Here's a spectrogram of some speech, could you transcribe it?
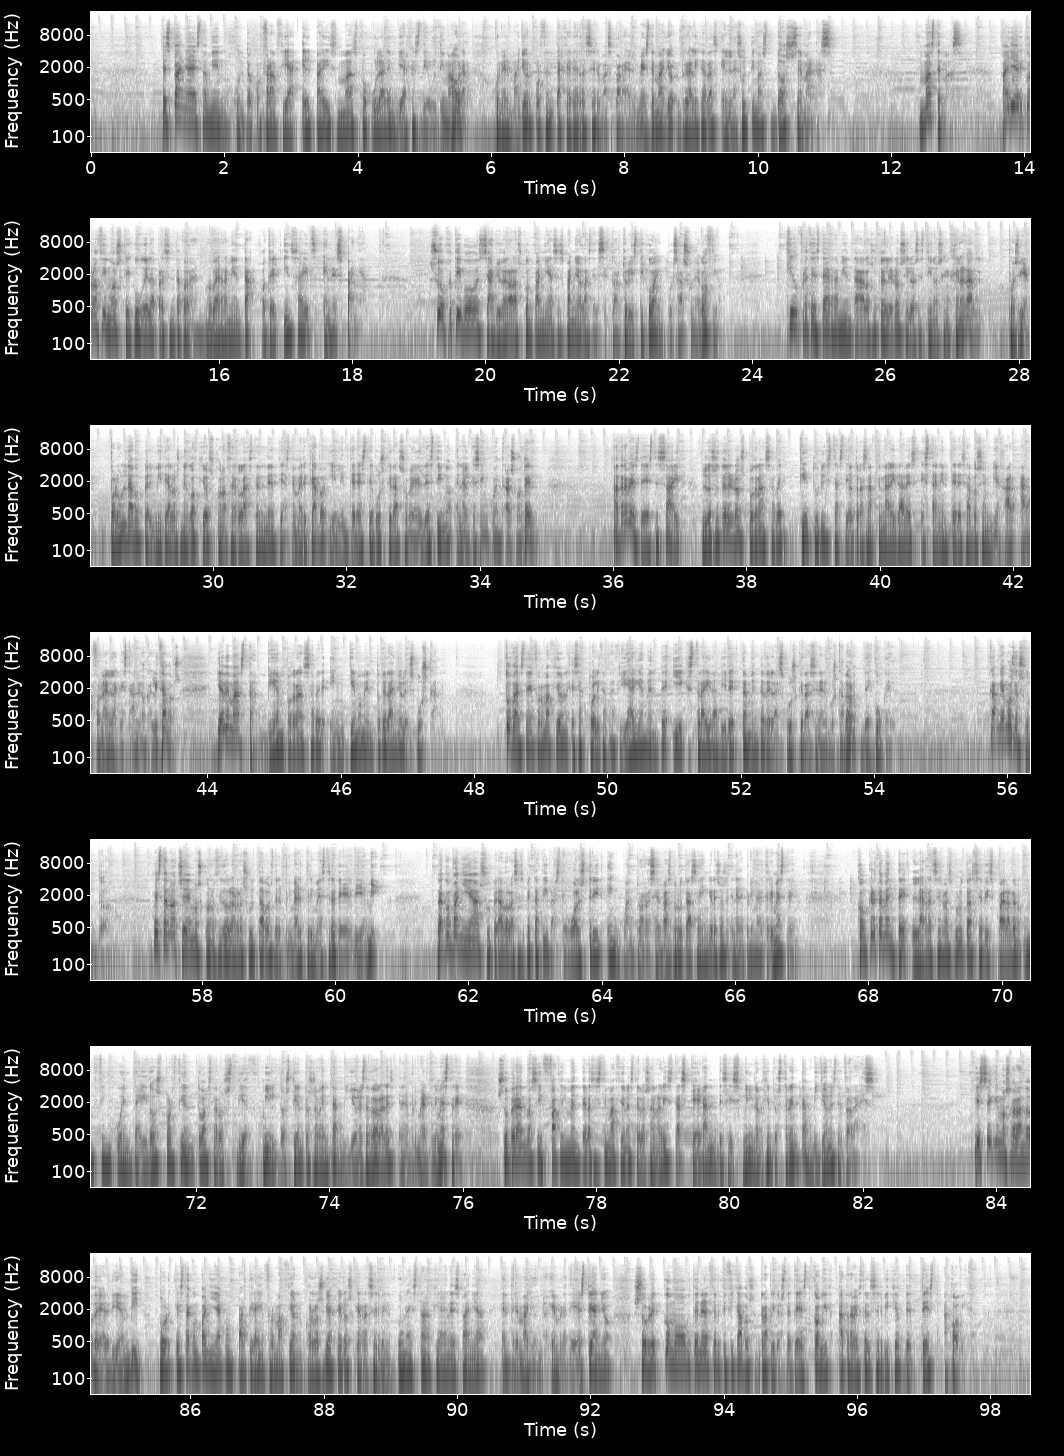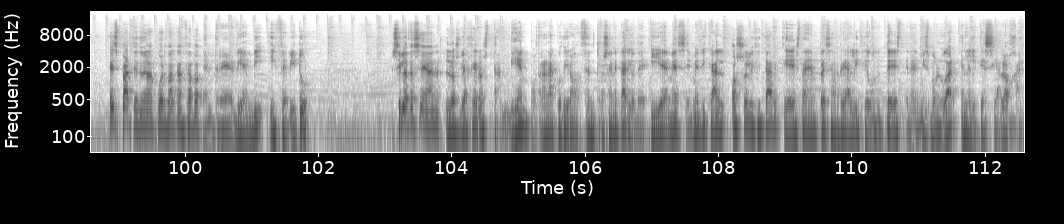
España es también, junto con Francia, el país más popular en viajes de última hora, con el mayor porcentaje de reservas para el mes de mayo realizadas en las últimas dos semanas. Más temas. Ayer conocimos que Google ha presentado la nueva herramienta Hotel Insights en España. Su objetivo es ayudar a las compañías españolas del sector turístico a impulsar su negocio. ¿Qué ofrece esta herramienta a los hoteleros y los destinos en general? Pues bien, por un lado permite a los negocios conocer las tendencias de mercado y el interés de búsqueda sobre el destino en el que se encuentra su hotel. A través de este site, los hoteleros podrán saber qué turistas de otras nacionalidades están interesados en viajar a la zona en la que están localizados, y además también podrán saber en qué momento del año les buscan. Toda esta información es actualizada diariamente y extraída directamente de las búsquedas en el buscador de Google. Cambiamos de asunto. Esta noche hemos conocido los resultados del primer trimestre de Airbnb. La compañía ha superado las expectativas de Wall Street en cuanto a reservas brutas e ingresos en el primer trimestre. Concretamente, las reservas brutas se dispararon un 52% hasta los 10.290 millones de dólares en el primer trimestre, superando así fácilmente las estimaciones de los analistas, que eran de 6.930 millones de dólares. Y seguimos hablando de Airbnb, porque esta compañía compartirá información con los viajeros que reserven una estancia en España entre mayo y noviembre de este año sobre cómo obtener certificados rápidos de test COVID a través del servicio de test a COVID. Es parte de un acuerdo alcanzado entre Airbnb y Febitur. Si lo desean, los viajeros también podrán acudir a un centro sanitario de IMS Medical o solicitar que esta empresa realice un test en el mismo lugar en el que se alojan.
